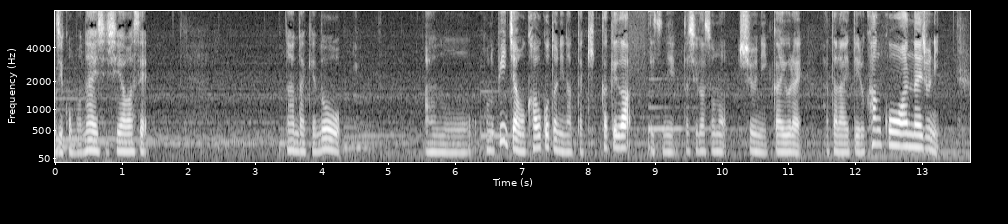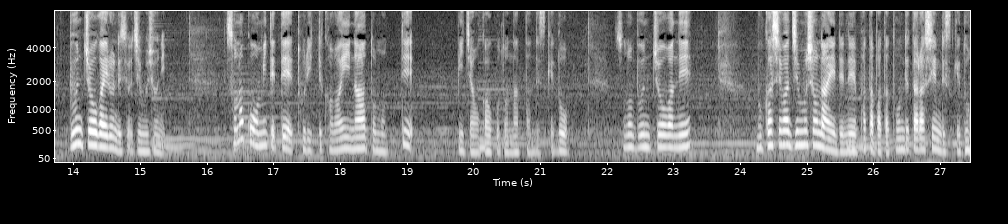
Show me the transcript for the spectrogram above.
事故もないし幸せ。なんだけどあのこのピーちゃんを買うことになったきっかけがですね私がその週に1回ぐらい働いている観光案内所に文鳥がいるんですよ事務所に。その子を見てて鳥って可愛いなと思ってピーちゃんを買うことになったんですけどその文鳥はね昔は事務所内でねパタパタ飛んでたらしいんですけど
